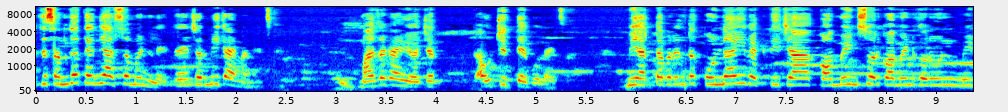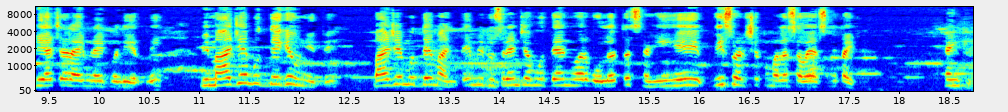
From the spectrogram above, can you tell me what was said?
आता समजा त्यांनी असं म्हणलंय तर याच्यावर मी काय म्हणायचं? माझं काय याच्यात औचित्य आहे बोलायचं. मी आतापर्यंत कोणाही व्यक्तीच्या कॉमेंट्सवर कॉमेंट करून मीडियाच्या लाईमलाईटमध्ये येत नाही. मी माझे मुद्दे घेऊन येते. माझे मुद्दे मांडते. मी दुसऱ्यांच्या मुद्द्यांवर बोलतच नाही. हे वीस वर्ष तुम्हाला सवय असली पाहिजे. Thank you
